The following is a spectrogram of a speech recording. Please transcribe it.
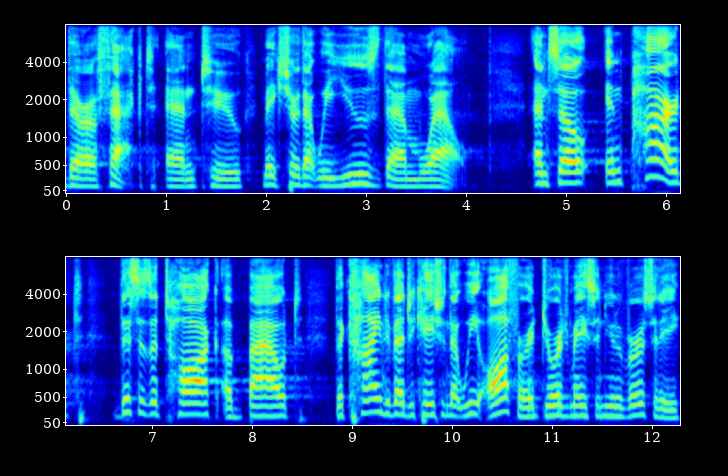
their effect and to make sure that we use them well. And so, in part, this is a talk about the kind of education that we offer at George Mason University,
